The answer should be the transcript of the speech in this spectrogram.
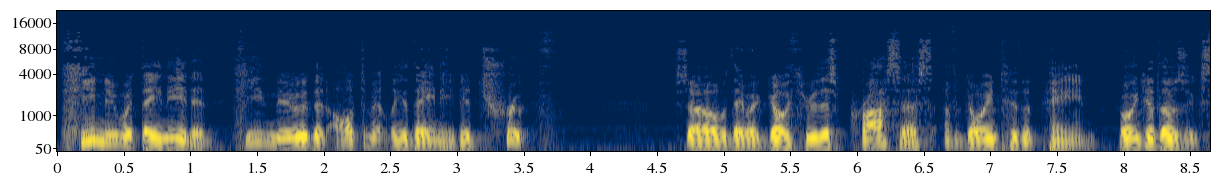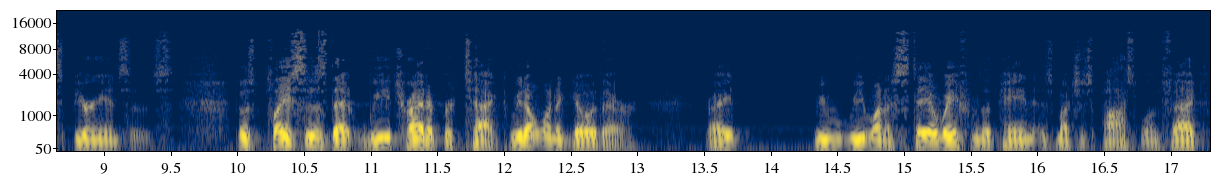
he knew what they needed. He knew that ultimately they needed truth. So they would go through this process of going to the pain, going to those experiences, those places that we try to protect. We don't want to go there, right? We, we want to stay away from the pain as much as possible. In fact,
